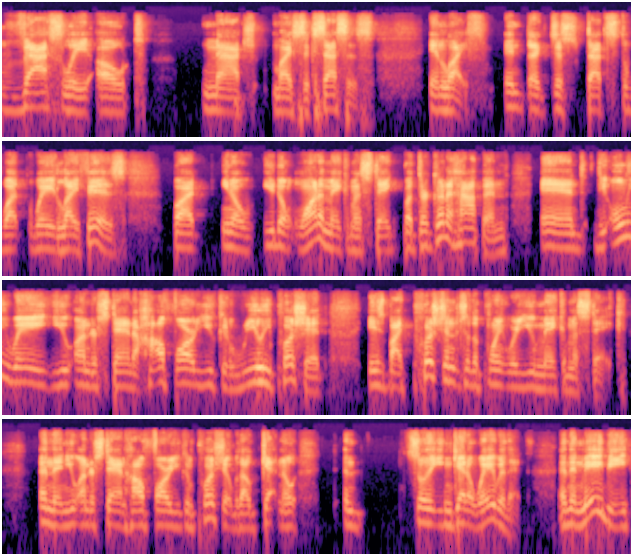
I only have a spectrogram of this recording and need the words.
vastly outmatch my successes in life and like just that's the what way life is but you know you don't want to make a mistake but they're going to happen and the only way you understand how far you can really push it is by pushing it to the point where you make a mistake and then you understand how far you can push it without getting out and so that you can get away with it and then maybe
